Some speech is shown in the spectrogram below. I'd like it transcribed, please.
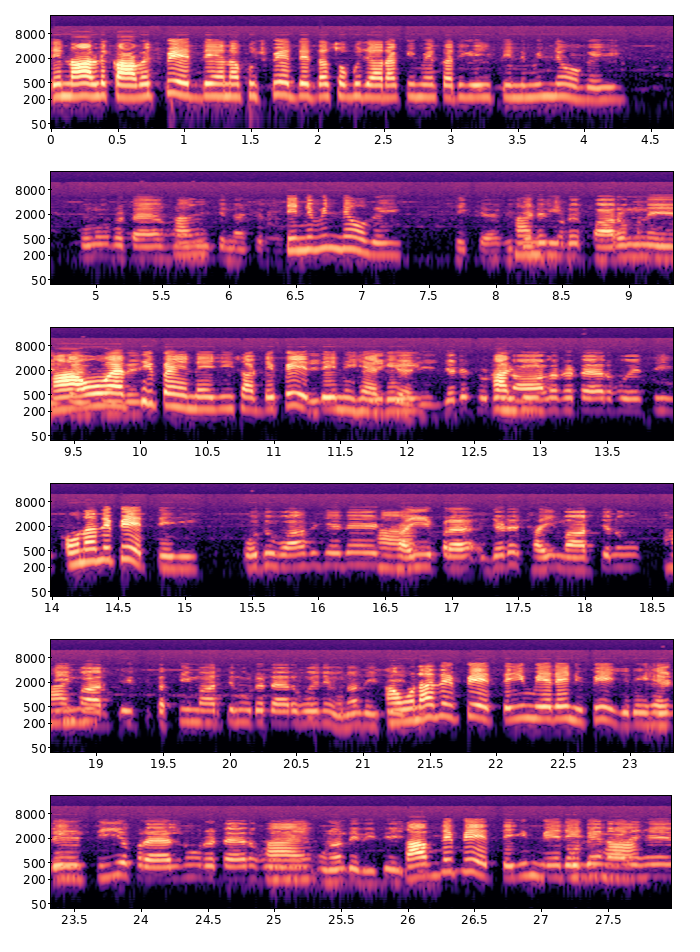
ਤੇ ਨਾਲ ਕਾਗਜ਼ ਭੇਜਦੇ ਆ ਨਾ ਕੁਝ ਭੇਜਦੇ ਦੱਸੋ ਗੁਜ਼ਾਰਾ ਕਿਵੇਂ ਕਰੀਏ ਜੀ 3 ਮਹੀਨੇ ਹੋ ਗਏ ਜੀ ਉਹਨੂੰ ਰਿਟਾਇਰ ਹੋਣ ਨੂੰ ਹਾਂਜੀ। ਕਿੰਨਾ ਚਿਰ ਹੋ ਗਿਆ? 3 ਮਹੀਨੇ ਹੋ ਗਏ ਜੀ ਠੀਕ ਹੈ ਵੀ ਜਿਹੜੇ ਹਾਂਜੀ। ਤੁਹਾਡੇ ਫਾਰਮ ਨੇ ਹਾਂ ਉਹ pension ਦੇ- ਇੱਥੇ ਹੀ ਪਏ ਨੇ ਜੀ ਸਾਡੇ ਭੇਜਦੇ ਨਹੀਂ ਠੀਕ ਹੈਗੇ ਜੀ ਜੀ ਜਿਹੜੇ ਤੁਹਾਡੇ ਹਾਂਜੀ। ਨਾਲ ਰਿਟਾਇਰ ਹੋਏ ਸੀ ਉਹਨਾਂ ਦੇ ਭੇਜਤੇ ਜੀ ਉਦੋਂ ਬਾਅਦ ਜਿਹੜੇ ਹਾਂ। 28 ਅਪ੍ਰੈਲ ਜਿਹੜੇ 28 ਮਾਰਚ ਨੂੰ 30 ਹਾਂਜੀ। ਮਾਰਚ 31 ਮਾਰਚ ਨੂੰ ਰਿਟਾਇਰ ਹੋਏ ਨੇ ਉਹਨਾਂ ਦੇ ਭੇਜ ਉਹਨਾਂ ਦੇ ਭੇਜਤੇ ਜੀ ਮੇਰੇ ਨਹੀਂ ਭੇਜ ਰਹੇ ਜਿਹੜੇ ਹੈਗੇ। 30 ਅਪ੍ਰੈਲ ਨੂੰ ਰਿਟਾਇਰ ਹੋਏ ਨੇ ਹਾਂ। ਉਹਨਾਂ ਦੇ ਵੀ ਭੇਜ ਸਭ ਦੇ ਭੇਜਤੇ ਜੀ ਮੇਰੇ ਨਹੀਂ ਨਾਲ ਇਹ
